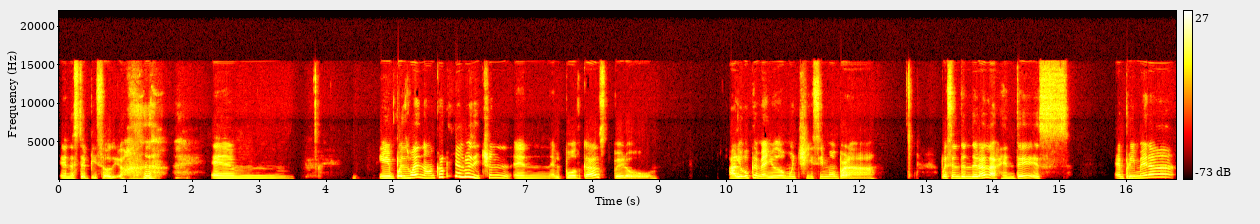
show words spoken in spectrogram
en este episodio. um, y pues bueno, creo que ya lo he dicho en el podcast, pero algo que me ayudó muchísimo para, pues, entender a la gente es, en primera,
